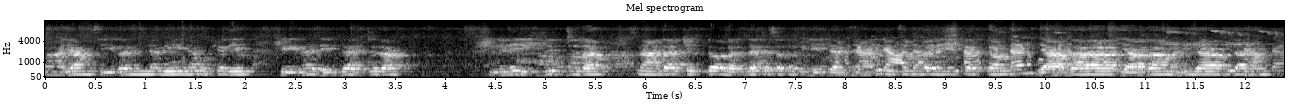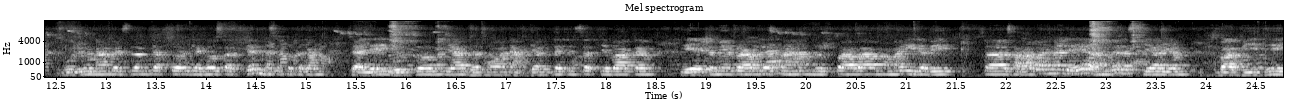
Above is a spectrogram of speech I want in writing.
മായാം ശീതന്നവീനമുഖ്യതയും ക്ഷീണരിദ്ദുതം ക്ഷീണരിദ്ദുതം സ്നാതാക്ഷിപ്തോ ബദ്ധകസത്രവിജയജ്ഞാതിരക്തം യാതാ യാതാമനിയാഭിലഹം ഗുരുണാഭം ചപ്തോ ജഗോ സത്യം നസപതകം ചലേ യുദ്ധോമയാ ധർമ്മോ നാജം ഗതി സത്യവാക്കം. യേഷമേ പ്രാപ്തസ്ഥാനം ദുഷ്പാവാ മമ ഇരവേ. एष मे प्राप्तस्नानं दृष्ट्वा वा मम इरवे स सावनरे अन्तरस्यायं बविधे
